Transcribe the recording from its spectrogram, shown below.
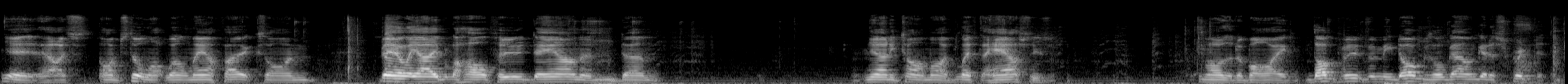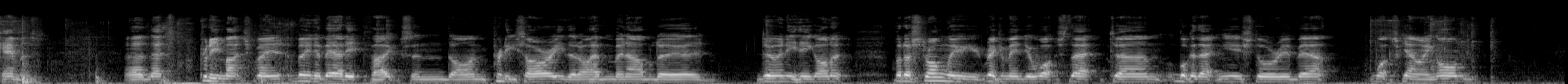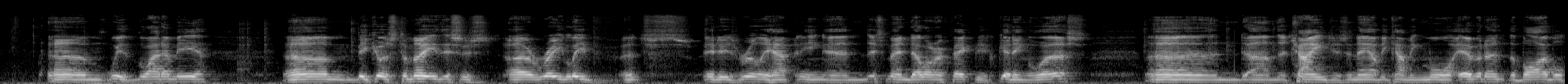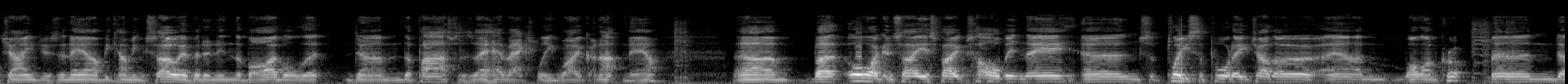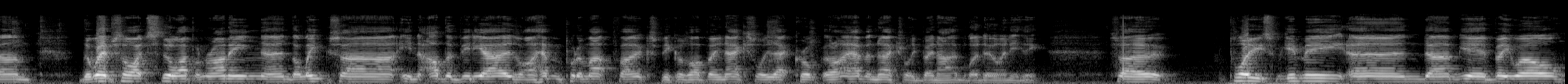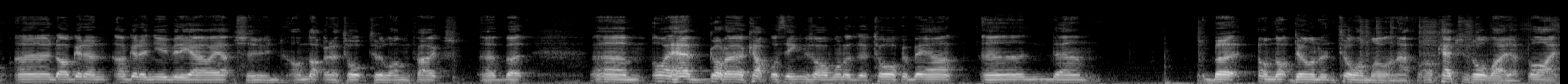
yeah, I, I'm still not well now, folks. I'm barely able to hold food down, and um, the only time I've left the house is either to buy dog food for me dogs or go and get a script at the chemist. And that's pretty much been, been about it, folks. And I'm pretty sorry that I haven't been able to do anything on it. But I strongly recommend you watch that, um, look at that news story about what's going on um, with Vladimir. Um, because to me, this is a relive. It's it is really happening, and this Mandela effect is getting worse. And um, the changes are now becoming more evident. The Bible changes are now becoming so evident in the Bible that um, the pastors they have actually woken up now. Um, but all I can say is, folks, hold in there and please support each other um, while I'm crook. And um, the website's still up and running, and the links are in other videos. I haven't put them up, folks, because I've been actually that crook that I haven't actually been able to do anything. So please forgive me, and um, yeah, be well, and I'll get a I'll get a new video out soon. I'm not going to talk too long, folks, uh, but um, I have got a couple of things I wanted to talk about, and um, but I'm not doing it until I'm well enough. I'll catch us all later. Bye.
